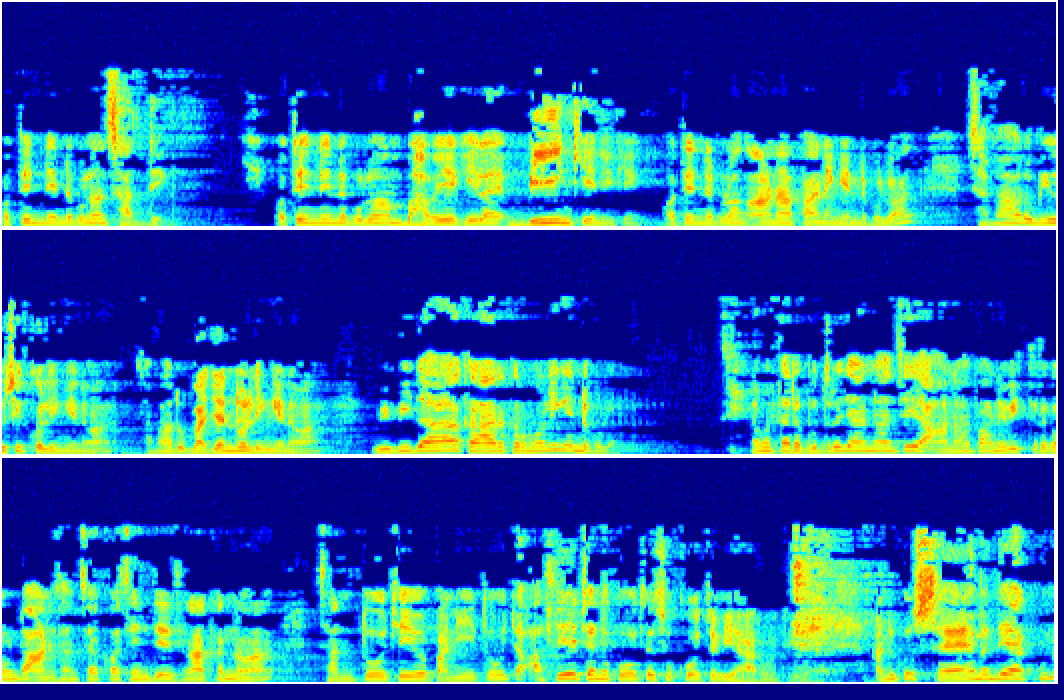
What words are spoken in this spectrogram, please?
ඔතෙන් එන්න පුළුවන් සද්දෙන්. ඔතෙන් එන්න පුළුවන් භවය කියලා being කියන එකෙන්. ඔතෙන් එන්න පුළුවන් ආනාපානෙන් එන්න පුළුවන්. සමහරු මියුසික් වලින් එනවා. සමහරු භජන් වලින් එනවා. විවිධාකාර ක්‍රම වලින් එන්න පුළුවන්. නමුත් අර බුදුරජාණන් වහන්සේ ආනාපාන විස්තර කරනට ආනිසංසයක් වශයෙන් දේශනා කරනවා සන්තෝචේව පනීතෝච අසේචන කෝච සුකෝච විහාරෝච අනිකු සෑම දෙයක්ම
